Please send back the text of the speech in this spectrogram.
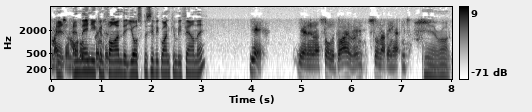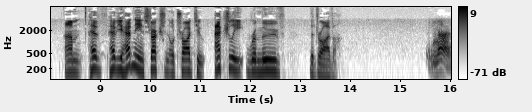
And, makes and, models and then you can find that your specific one can be found there. Yeah. Yeah, and then I saw the driver, and still nothing happens. Yeah, right. Um, have have you had any instruction or tried to actually remove the driver? No,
